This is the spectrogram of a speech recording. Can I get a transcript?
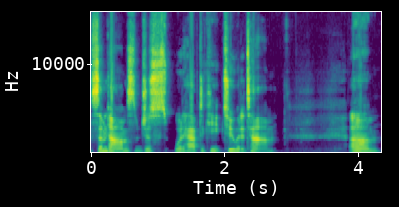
sometimes just would have to keep two at a time. Um,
